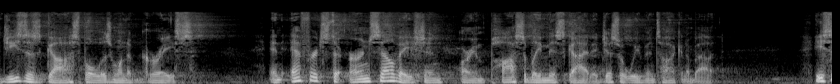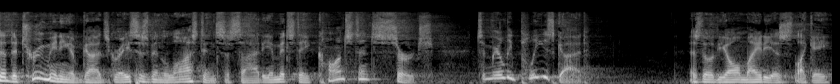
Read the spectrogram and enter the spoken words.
Jesus' gospel was one of grace. And efforts to earn salvation are impossibly misguided, just what we've been talking about. He said the true meaning of God's grace has been lost in society amidst a constant search to merely please God, as though the Almighty is like a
